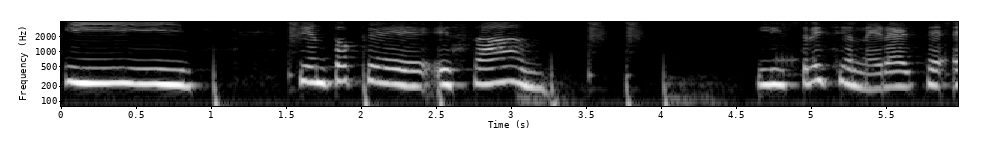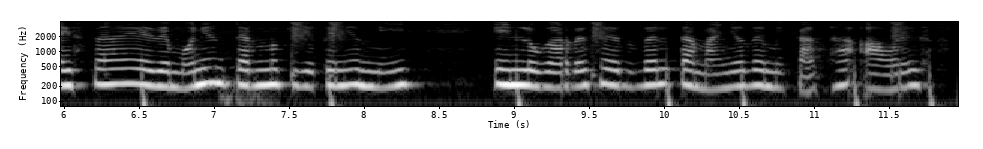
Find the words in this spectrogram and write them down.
Y siento que esa lista traicionera, ese, ese demonio interno que yo tenía en mí, en lugar de ser del tamaño de mi casa, ahora es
